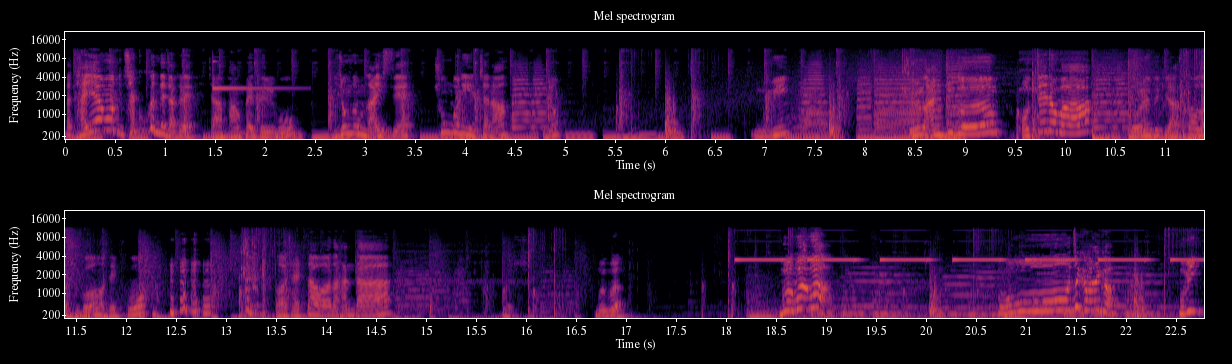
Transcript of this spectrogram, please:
자, 다이아몬드 찾고 끝내자 그래. 자 방패 들고. 이 정도면 nice해. 충분히 괜찮아. 그죠? moving? 응안 죽음. 어 때려봐 너네들끼리 나 싸우다 죽어. 됐고. 어 잘 싸워. 나 간다. 뭐야 뭐야 뭐야? 뭐야 뭐야 오 잠깐만 잠깐 moving?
